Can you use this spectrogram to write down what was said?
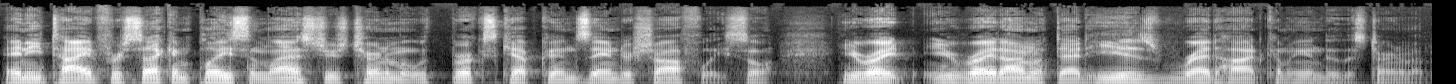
and he tied for second place in last year's tournament with Brooks Koepka and Xander Schauffele. So you're right. You're right on with that. He is red hot coming into this tournament.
